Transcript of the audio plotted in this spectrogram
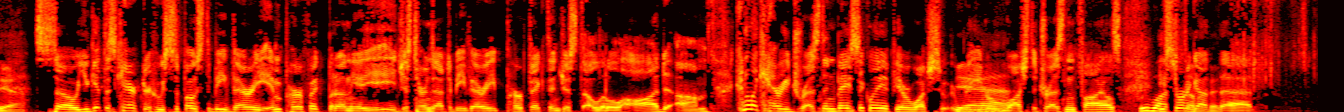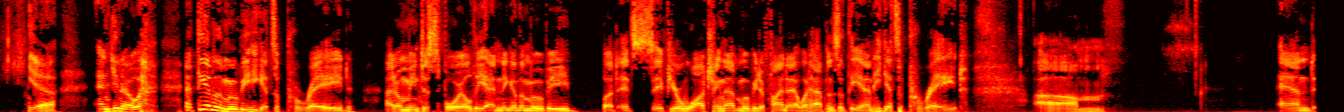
Yeah. So you get this character who's supposed to be very imperfect, but on the he just turns out to be very perfect and just a little odd. Um, kind of like Harry Dresden, basically. If you ever watch yeah. read or watch the Dresden Files, he sort of got of that. Yeah, and you know, at the end of the movie, he gets a parade. I don't mean to spoil the ending of the movie, but it's if you're watching that movie to find out what happens at the end, he gets a parade. Um, and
